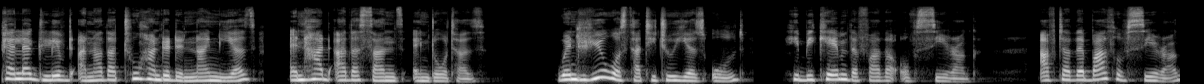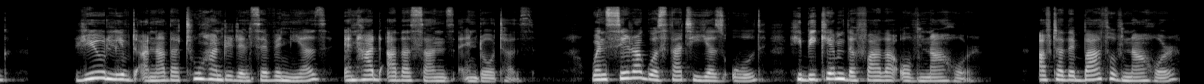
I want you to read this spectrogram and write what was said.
Peleg lived another 209 years and had other sons and daughters. When Reu was 32 years old, he became the father of Serug. After the birth of Serug, Reu lived another 207 years and had other sons and daughters. When Serug was 30 years old, he became the father of Nahor. After the birth of Nahor,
